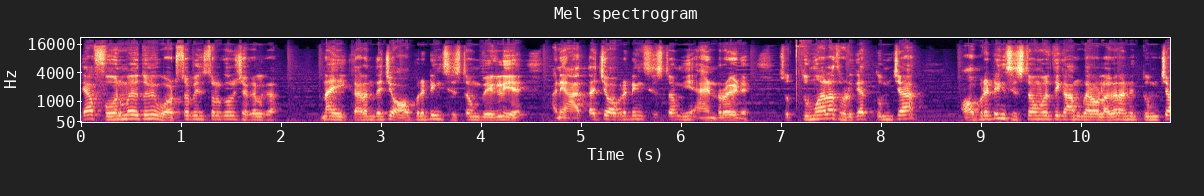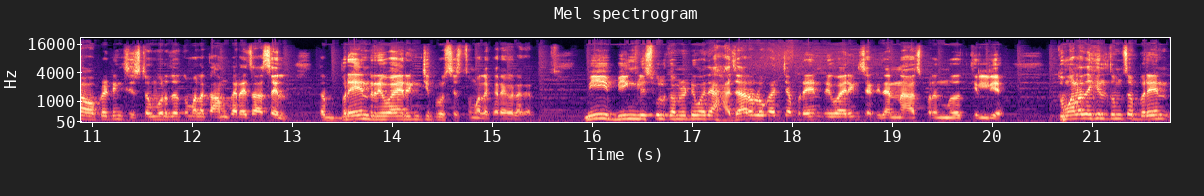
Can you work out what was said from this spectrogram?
त्या फोनमध्ये तुम्ही व्हॉट्सअप इन्स्टॉल करू शकाल का? नाही कारण त्याची ऑपरेटिंग सिस्टम वेगळी आहे आणि आताची ऑपरेटिंग सिस्टम ही अँड्रॉइड आहे. सो तुम्हाला थोडक्यात तुमच्या ऑपरेटिंग सिस्टमवरती काम करावं लागेल आणि तुमच्या ऑपरेटिंग सिस्टमवर जर तुम्हाला काम करायचं असेल तर ब्रेन रिवायरिंगची प्रोसेस तुम्हाला करावी लागेल. मी बिंग ब्लिसफुल कम्युनिटीमध्ये हजारो लोकांच्या ब्रेन रिवायरिंगसाठी त्यांना आजपर्यंत मदत केलेली आहे. तुम्हाला देखील तुमचं ब्रेन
